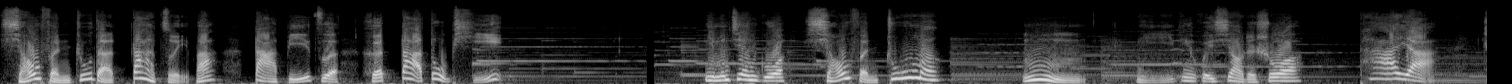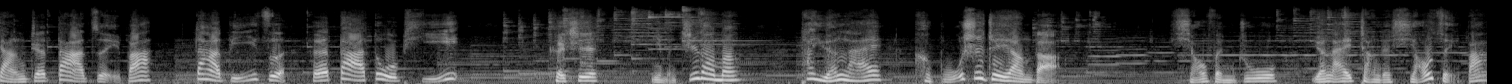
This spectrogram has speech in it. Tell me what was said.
小粉猪的大嘴巴、大鼻子和大肚皮。你们见过小粉猪吗？嗯，你一定会笑着说：“它呀，长着大嘴巴、大鼻子和大肚皮。”可是，你们知道吗？它原来可不是这样的。小粉猪原来长着小嘴巴、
